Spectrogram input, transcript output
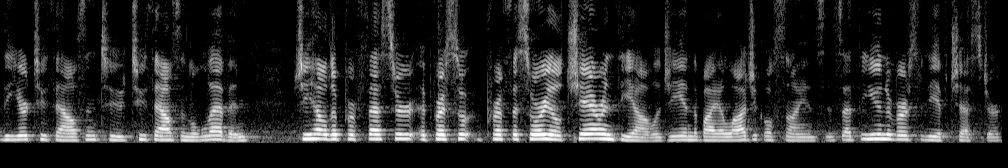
the year 2000 to 2011, she held a, professor, a professorial chair in theology and the biological sciences at the University of Chester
